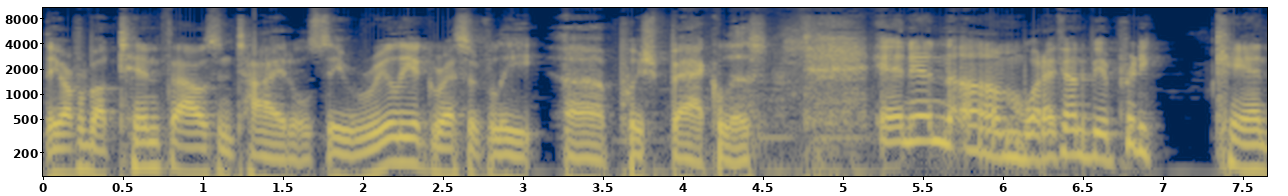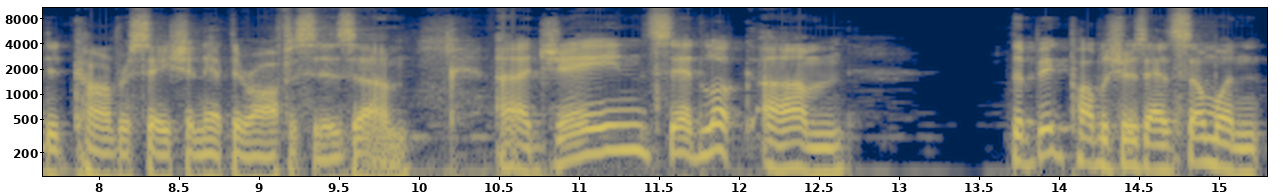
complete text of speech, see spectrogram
They offer about 10,000 titles. They really aggressively uh, push backlists. And then um, what I found to be a pretty candid conversation at their offices, um, uh, Jane said, look, um, the big publishers, as someone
